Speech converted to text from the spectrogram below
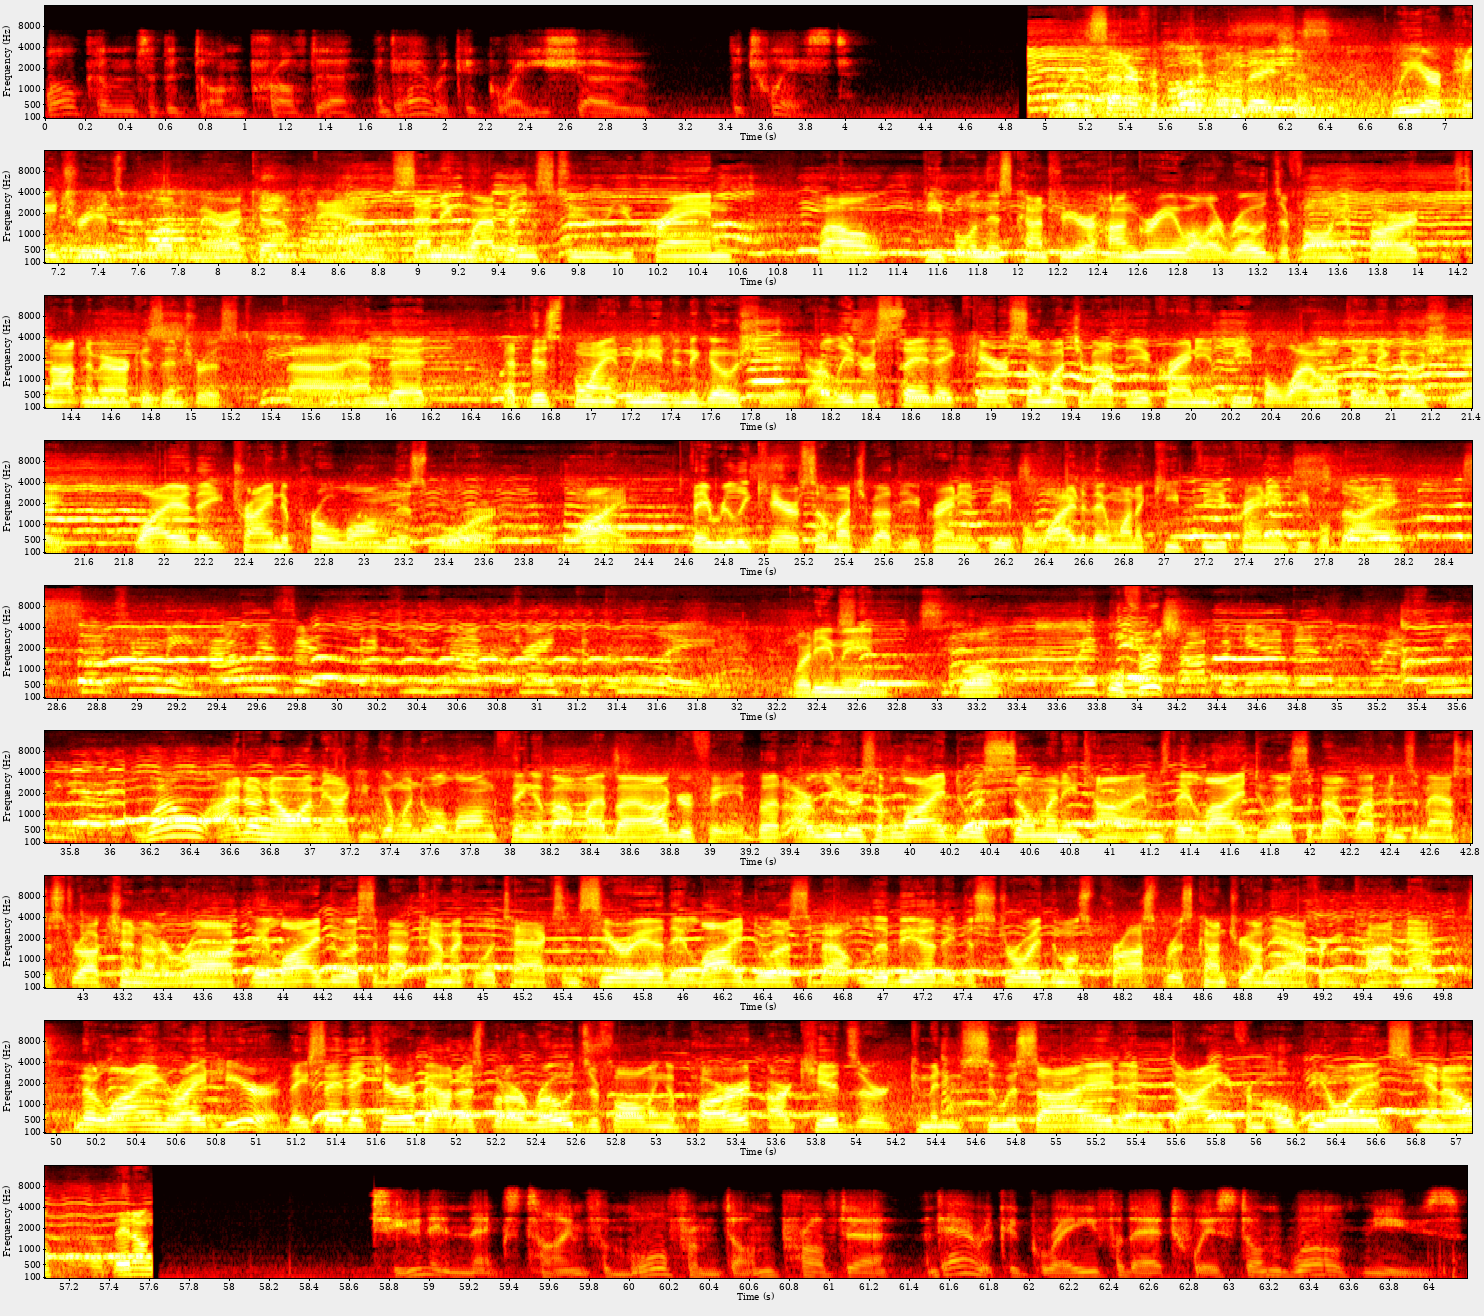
Welcome to the Don Provda and Erica Gray Show. The Twist. We're the Center for Political Innovation. We are patriots, we love America, and sending weapons to Ukraine while people in this country are hungry, while our roads are falling apart, it's not in America's interest. Uh, and that at this point we need to negotiate. Our leaders say they care so much about the Ukrainian people, why won't they negotiate? Why are they trying to prolong this war? Why? If they really care so much about the Ukrainian people, why do they want to keep the Ukrainian people dying? What do you mean? Well, With well, first, propaganda in the U.S. media. Well, I don't know. I mean, I could go into a long thing about my biography, but our leaders have lied to us so many times. They lied to us about weapons of mass destruction on Iraq. They lied to us about chemical attacks in Syria. They lied to us about Libya. They destroyed the most prosperous country on the African continent. And they're lying right here. They say they care about us, but our roads are falling apart. Our kids are committing suicide and dying from opioids, you know? They don't next time for more from Don Provda and Erica Gray for their twist on world news.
